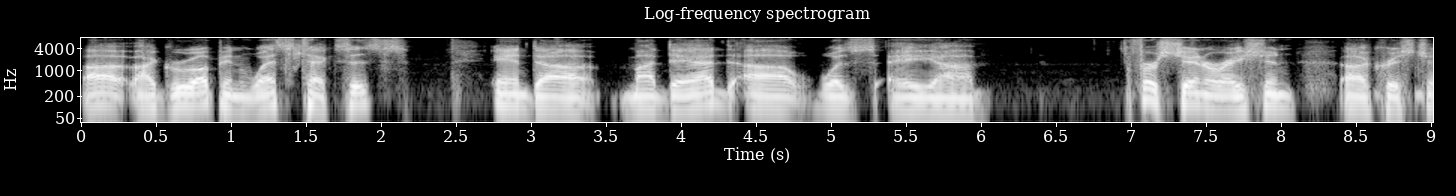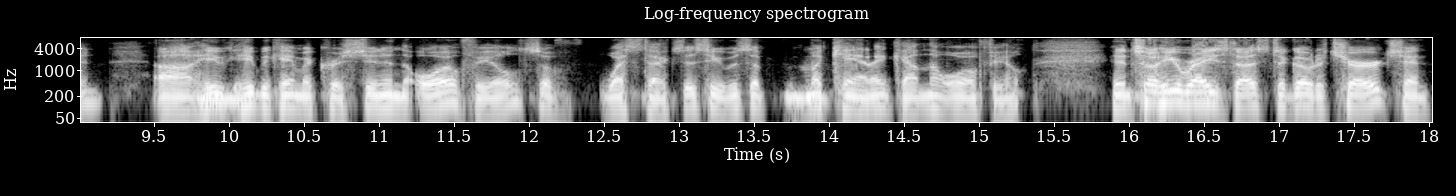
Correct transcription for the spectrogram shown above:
Uh, I grew up in West Texas, and uh, my dad uh, was a uh, first generation uh, Christian. Uh, he he mm-hmm. became a Christian in the oil fields of West Texas. He was a mm-hmm. mechanic out in the oil field. And so he raised us to go to church. And,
